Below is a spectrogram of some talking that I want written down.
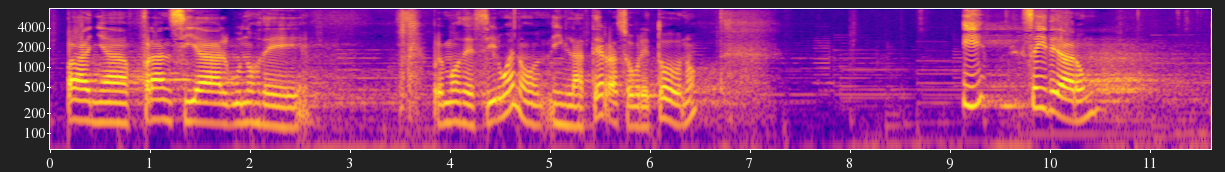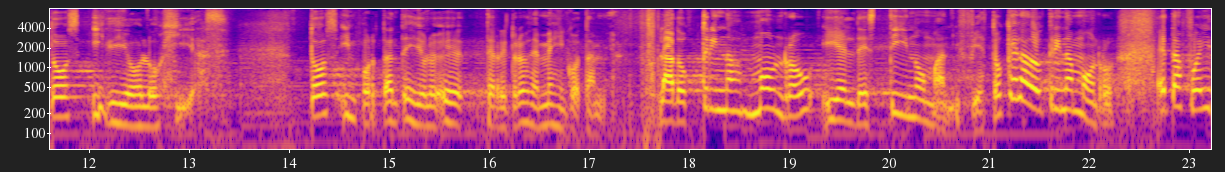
España, Francia, algunos de, podemos decir, bueno, Inglaterra sobre todo, ¿no? Y se idearon dos ideologías, dos importantes eh, territorios de México también la doctrina Monroe y el destino manifiesto. ¿Qué es la doctrina Monroe? Esta fue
